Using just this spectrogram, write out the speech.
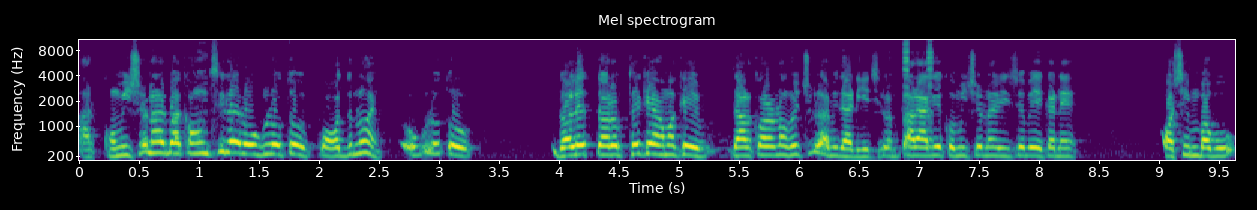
আর কমিশনার বা কাউন্সিলর ওগুলো তো পদ নয়। ওগুলো তো দলের তরফ থেকে আমাকে দাঁড় করানো হয়েছিল আমি দাঁড়িয়েছিলাম। তার আগে কমিশনার হিসেবে এখানে অসীমবাবু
